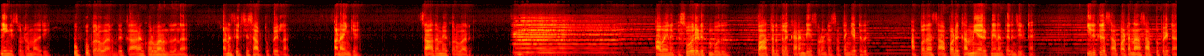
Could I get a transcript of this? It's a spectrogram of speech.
நீங்க சொல்ற மாதிரி உப்பு குறைவா இருந்து காரம் குறைவா இருந்ததுன்னா அனுசரிச்சு சாப்பிட்டு போயிடலாம். ஆனா இங்க சாதமே குறைவா இருக்கு. அவ எனக்கு சோறு எடுக்கும்போது பாத்திரத்துல கரண்டியை சுரண்ட சத்தம் கேட்டது. அப்பதான் சாப்பாடு கம்மியா இருக்குன்னு நான் தெரிஞ்சுக்கிட்டேன். இருக்கிற சாப்பாட்டை நான் சாப்பிட்டு போயிட்டா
